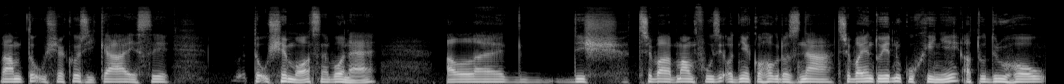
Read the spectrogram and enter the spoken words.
vám to už jako říká, jestli to už je moc nebo ne ale když třeba mám fúzi od někoho, kdo zná třeba jen tu jednu kuchyni a tu druhou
